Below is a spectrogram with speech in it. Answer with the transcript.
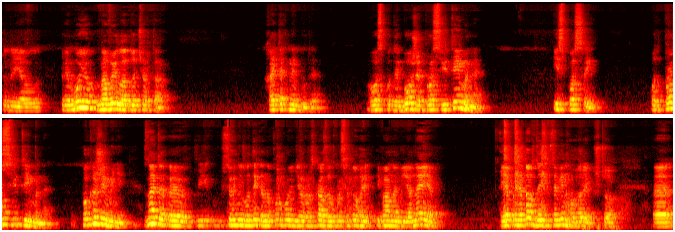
до диявола. Прямую на вила до чорта. Хай так не буде. Господи Боже, просвіти мене і спаси. От просвіти мене. Покажи мені. Знаєте, е, сьогодні Владика на проповіді розказував про святого Івана Віанея. Я пригадав, здається, він говорив, що. е,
